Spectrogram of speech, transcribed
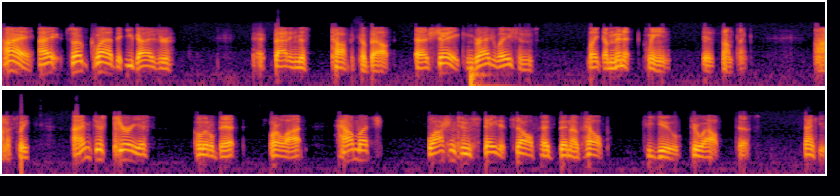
Hi. I so glad that you guys are batting this topic about. Uh, Shay, congratulations. Like a minute clean is something. Honestly, I'm just curious a little bit or a lot how much Washington State itself has been of help to you throughout this. Thank you.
